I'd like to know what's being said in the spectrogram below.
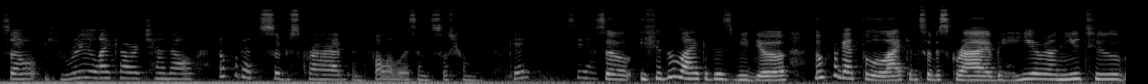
So if you really like our channel don't forget to subscribe and follow us on social media okay So if you do like this video, don't forget to like and subscribe here on YouTube,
